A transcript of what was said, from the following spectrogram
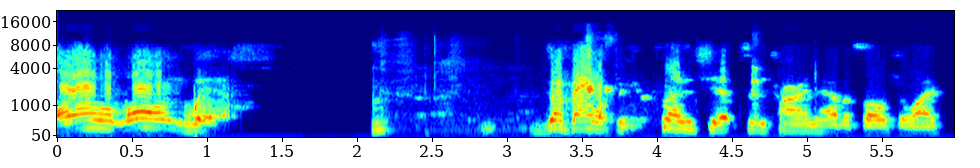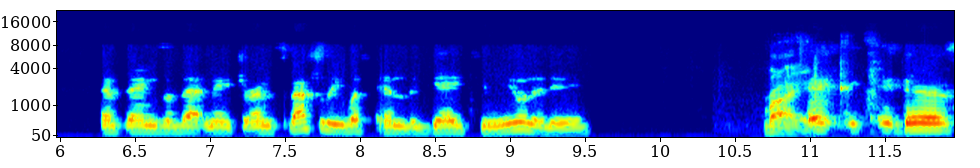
all along with developing friendships and trying to have a social life and things of that nature, and especially within the gay community, Right. it, it, it- there's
